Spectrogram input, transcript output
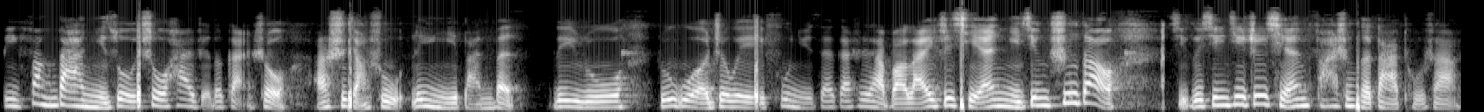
并放大你作为受害者的感受，而是讲述另一版本。例如，如果这位妇女在盖世太保来之前已经知道几个星期之前发生的大屠杀；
